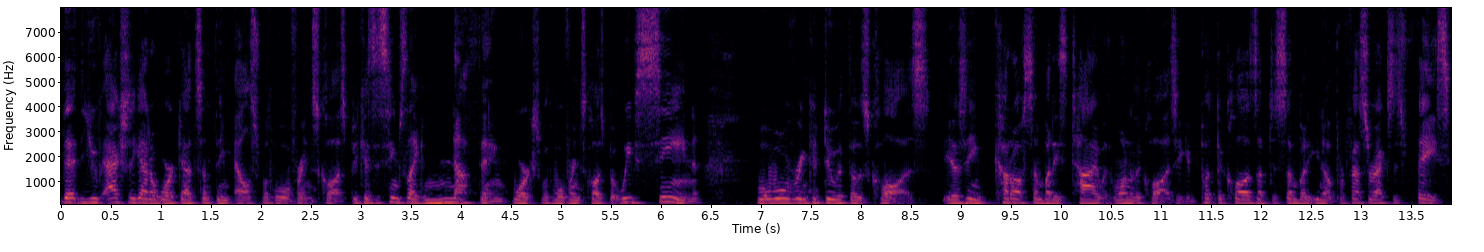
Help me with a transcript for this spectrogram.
that you've actually got to work out something else with Wolverine's claws because it seems like nothing works with Wolverine's claws. But we've seen what Wolverine could do with those claws. You know, he can cut off somebody's tie with one of the claws. He could put the claws up to somebody, you know, Professor X's face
